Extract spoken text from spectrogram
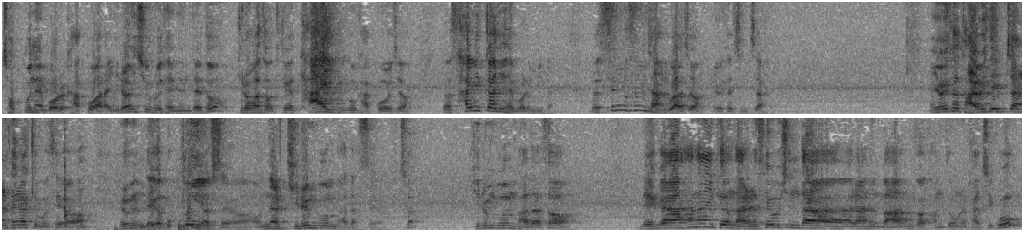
적분에 뭐를 갖고 와라 이런 식으로 되는데도 들어가서 어떻게 다 이기고 갖고 오죠. 사위까지 돼버립니다. 승승장구하죠. 여기서 진짜. 여기서 다윗의 입장을 생각해 보세요. 여러분 내가 목동이었어요. 어느 날 기름 부음 받았어요. 그렇죠? 기름 부음 받아서 내가 하나님께서 나를 세우신다라는 마음과 감동을 가지고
